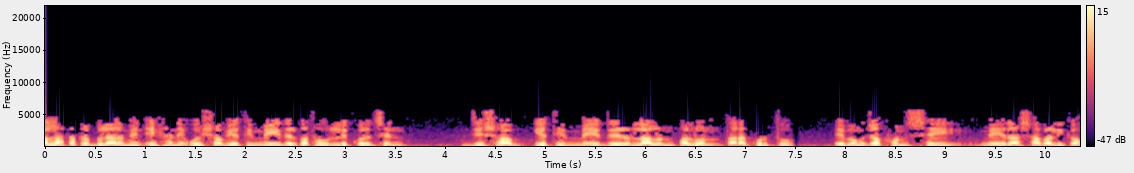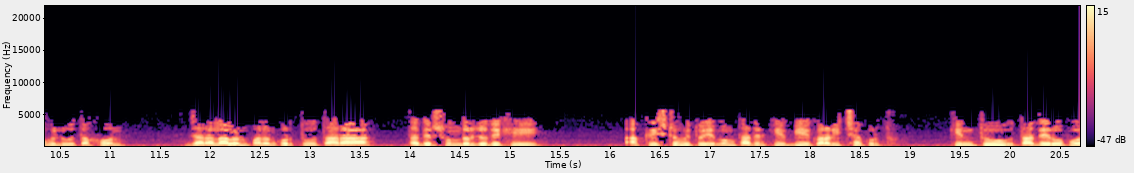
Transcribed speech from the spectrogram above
আল্লাহ ফাকরাবুল আলমিন এখানে ওই সব ইয়াতিম মেয়েদের কথা উল্লেখ করেছেন যেসব ইয়াতিম মেয়েদের লালন পালন তারা করত এবং যখন সেই মেয়েরা সাবালিকা হল, তখন যারা লালন পালন করত, তারা তাদের সৌন্দর্য দেখে আকৃষ্ট হইত এবং তাদেরকে বিয়ে করার ইচ্ছা করত। কিন্তু তাদের ওপর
